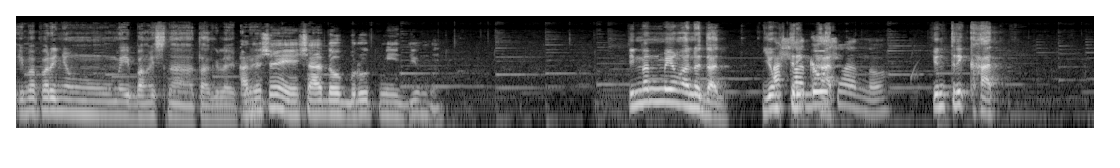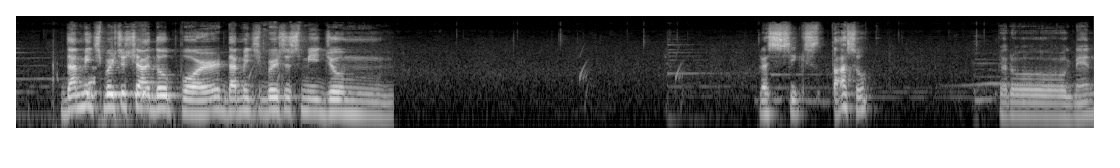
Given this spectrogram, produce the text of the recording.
iba pa rin yung may bangis na taglay. Ano siya eh, Shadow Brute Medium eh. Tingnan mo yung ano, Dad. Yung Ah, trick hat. siya, no? Yung trick hat. Damage versus Shadow 4, damage versus medium plus 6. Taas oh. Pero wag na yan.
